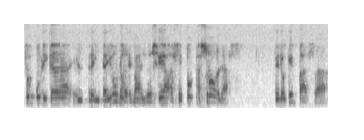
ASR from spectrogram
fue publicada el 31 de mayo, o sea, hace pocas horas. Pero ¿qué pasa?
